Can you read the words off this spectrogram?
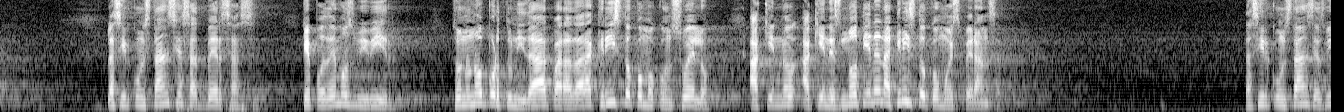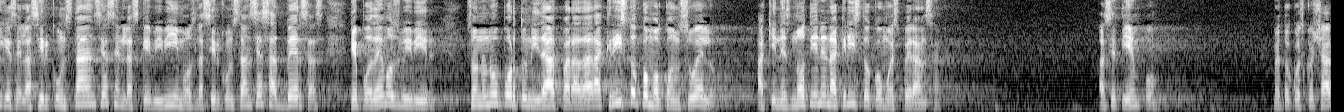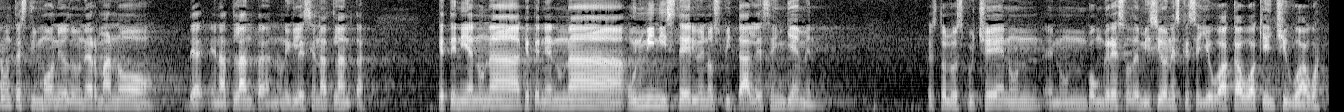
Las circunstancias adversas que podemos vivir son una oportunidad para dar a Cristo como consuelo a, quienes no tienen a Cristo como esperanza. Las circunstancias, fíjese, las circunstancias en las que vivimos, las circunstancias adversas que podemos vivir, son una oportunidad para dar a Cristo como consuelo a quienes no tienen a Cristo como esperanza. Hace tiempo me tocó escuchar un testimonio de un hermano en Atlanta, en una iglesia en Atlanta, que tenían, una, un ministerio en hospitales en Yemen. Esto lo escuché en un, congreso de misiones que se llevó a cabo aquí en Chihuahua.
